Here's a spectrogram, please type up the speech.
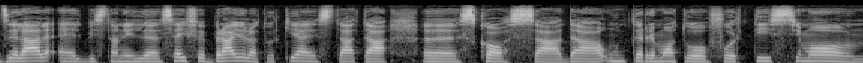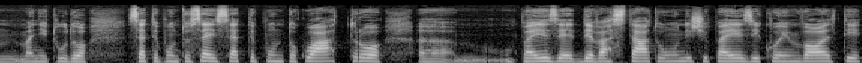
Zelal Elbistan, il 6 febbraio la Turchia è stata eh, scossa da un terremoto fortissimo, magnitudo 7.6-7.4, eh, un paese devastato, 11 paesi coinvolti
